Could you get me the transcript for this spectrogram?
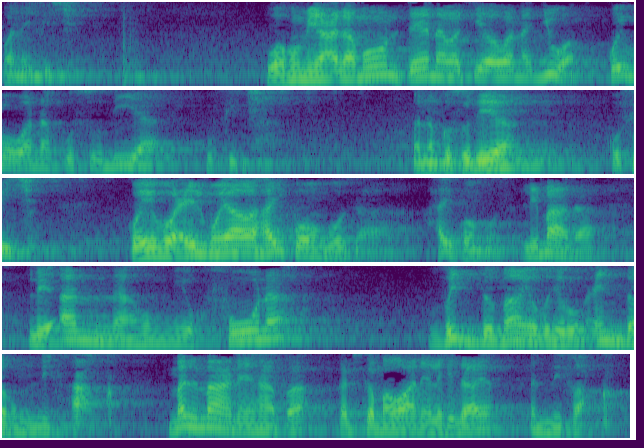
wanaificha wa hum ya'lamun tena wakiwa wanajua kwa hivyo wanakusudia kuficha wanakusudia kuficha kwa hivyo ilmu yao haikuongoza haikuongoza limadha liannahum yukhfuna ضد ما يظهرون عندهم نفاق ما المعنى hapa katika mawani ya hidayah النفاق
